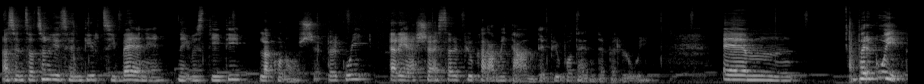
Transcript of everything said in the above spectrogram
La sensazione di sentirsi bene nei vestiti la conosce, per cui riesce a essere più calamitante, più potente per lui. Ehm, per cui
